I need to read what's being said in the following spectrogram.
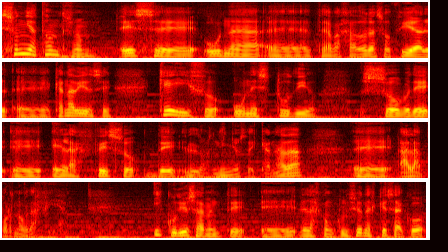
Sonia Thompson es eh, una eh, trabajadora social eh, canadiense que hizo un estudio sobre el acceso de los niños de Canadá a la pornografía. Y curiosamente las conclusiones que sacó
